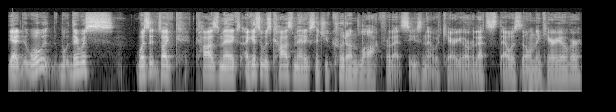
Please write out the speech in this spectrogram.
Yeah, what was, there was, was it like cosmetics? I guess it was cosmetics that you could unlock for that season that would carry over. That's That was the only carryover.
